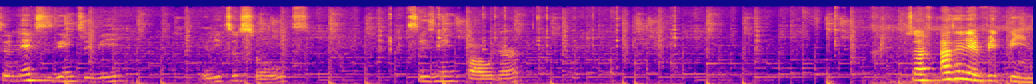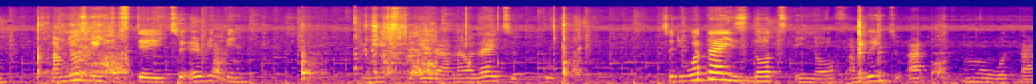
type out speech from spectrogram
so next is going to be a little salt seasoning powder. So I've added everything. So I'm just going to stir it. So everything mix together and I'll like to cook. So the water is not enough. I'm going to add more water.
